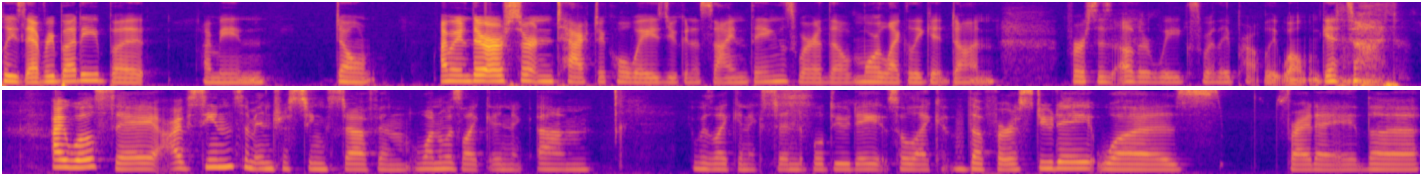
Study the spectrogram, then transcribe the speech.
please everybody, but I mean, don't I mean, there are certain tactical ways you can assign things where they'll more likely get done versus other weeks where they probably won't get done. I will say I've seen some interesting stuff and one was like an um it was like an extendable due date. So like the first due date was Friday, the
